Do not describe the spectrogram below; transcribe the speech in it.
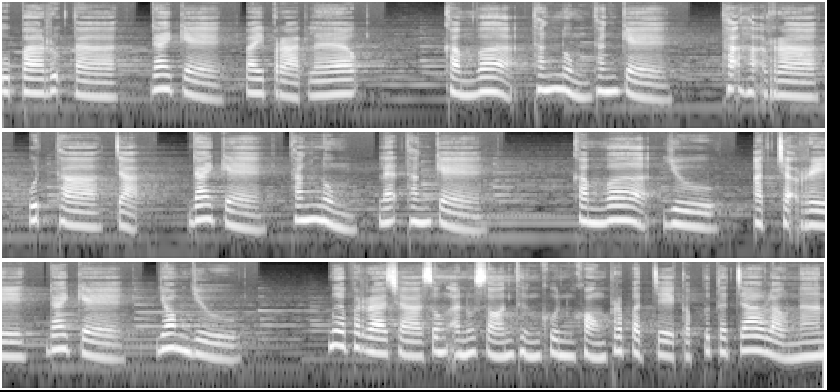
อุปารุตา ได้แก่ ไปปราดแล้วคำว่า ทั้งหนุ่มทั้งแก่ทหรา วุธาจะ ได้แก่ ทั้งหนุ่มและทั้งแก่ คำว่า อยู่ อัจฉเร ได้แก่ ย่อมอยู่ เมื่อพระราชาทรงอนุสรถึงคุณของพระปัจเจกับพุทธเจ้าเหล่านั้น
